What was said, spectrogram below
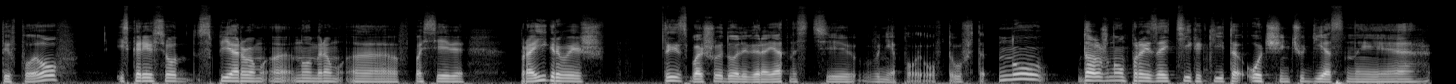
ты в плей-офф, и, скорее всего, с первым э, номером в посеве проигрываешь, ты с большой долей вероятности вне плей-офф, потому что, ну, должно произойти какие-то очень чудесные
